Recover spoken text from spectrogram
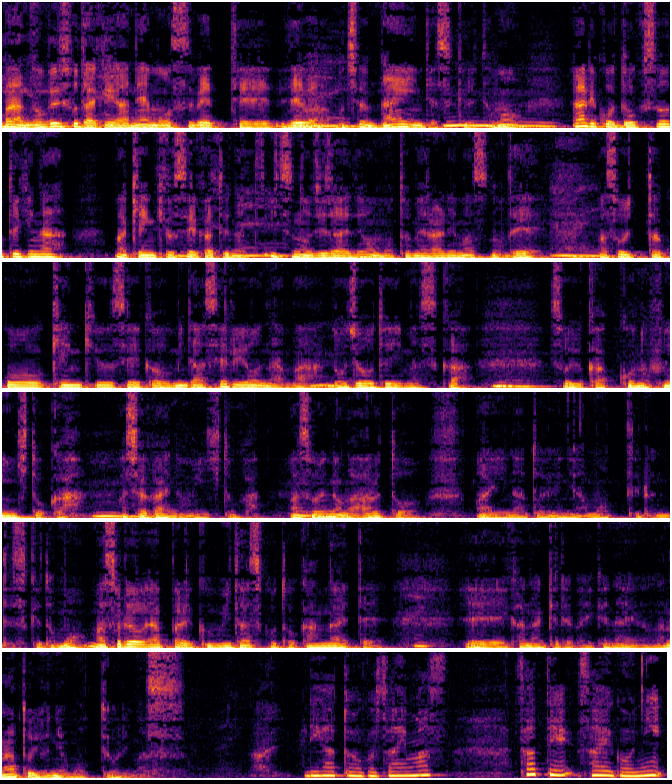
まあ、ノーベル賞だけがねもう全てではもちろんないんですけれども、はい、やはりこう独創的な、まあ、研究成果というのはいつの時代でも求められますので、はい、まあ、そういったこう研究成果を生み出せるような、まあ、土壌といいますか、うん、そういう学校の雰囲気とか、まあ、社会の雰囲気とか、まあ、そういうのがあると、まあ、いいなというふうには思ってるんですけども、まあ、それをやっぱり生み出すことを考えて、はい。えー、いかなければいけないのかなというふうに思っております。はい、ありがとうございます。さて、最後に、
